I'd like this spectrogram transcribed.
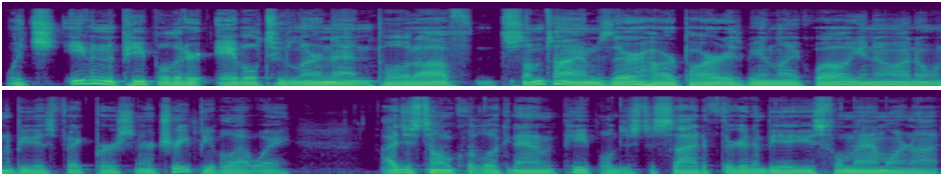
which even the people that are able to learn that and pull it off sometimes their hard part is being like well you know i don't want to be this fake person or treat people that way I just tell them quit looking at them people, just decide if they're going to be a useful mammal or not.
